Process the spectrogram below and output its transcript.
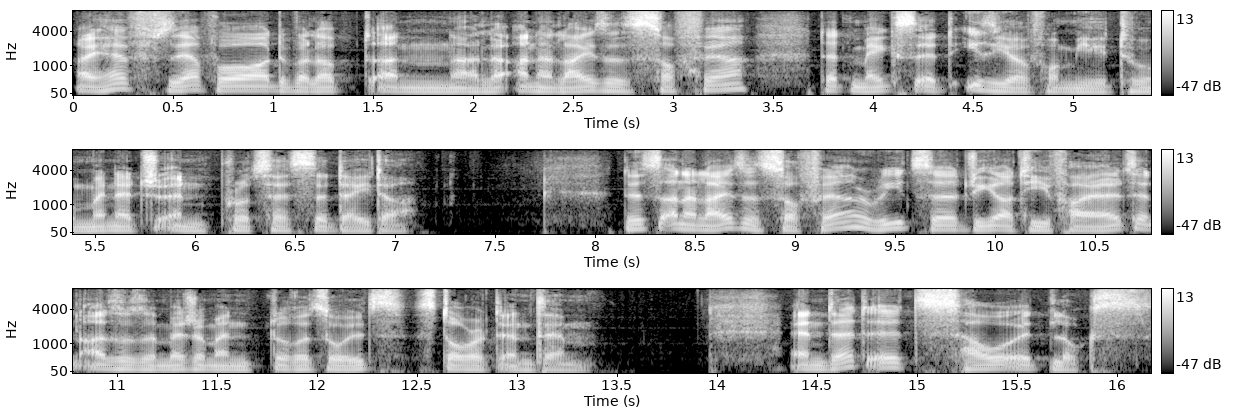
I have therefore developed an analysis software that makes it easier for me to manage and process the data. This analysis software reads the GRT files and also the measurement results stored in them. And that is how it looks.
